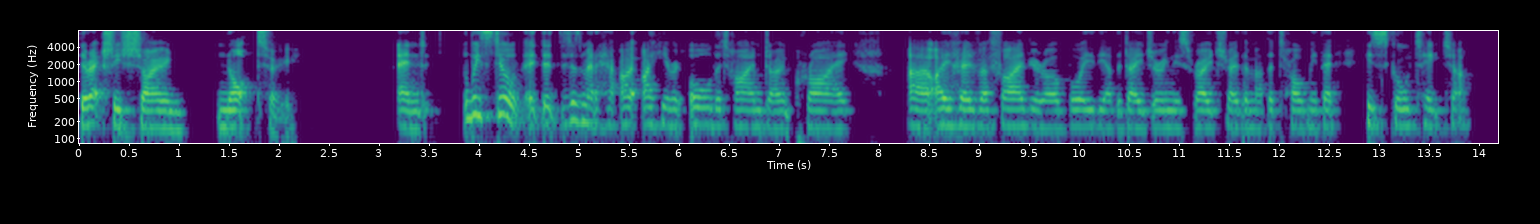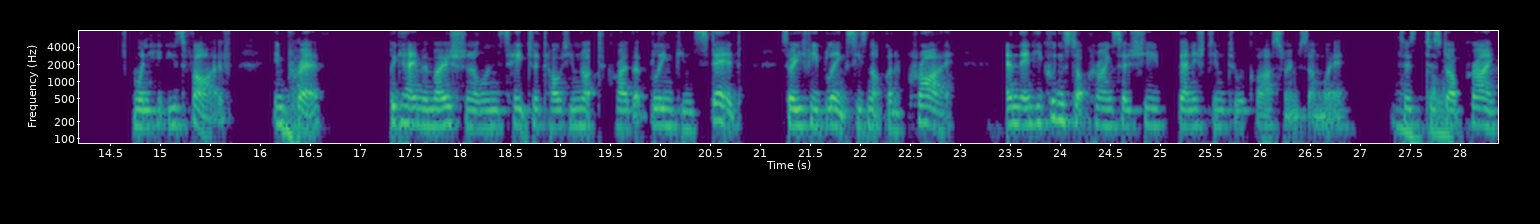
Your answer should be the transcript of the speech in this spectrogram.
They're actually shown not to. And we still it, it, doesn't matter how I, I, hear it all the time don't cry uh, i heard of a five year old boy the other day during this roadshow the mother told me that his school teacher when he, he's five in mm. prep became emotional and the teacher told him not to cry but blink instead. So if he blinks he's not going to cry. And then he couldn't stop crying so she banished him to a classroom somewhere to, oh, to stop crying.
